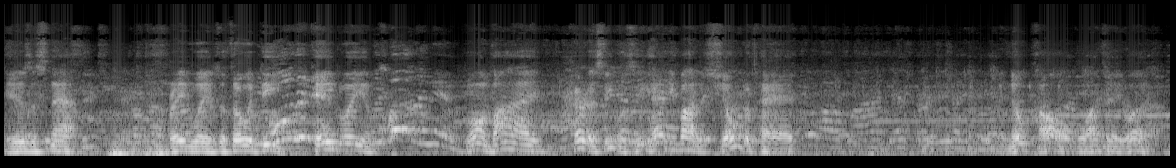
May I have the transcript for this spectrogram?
Here's the snap. Braden Williams will throw it deep. Cade Williams going by Curtis. He was he had him by the shoulder pad and no call. Well, I tell you what,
